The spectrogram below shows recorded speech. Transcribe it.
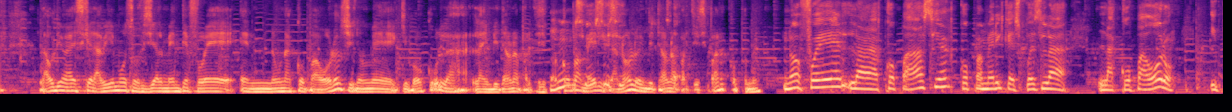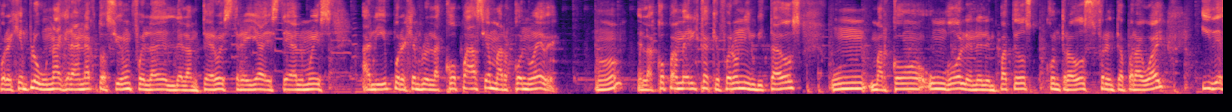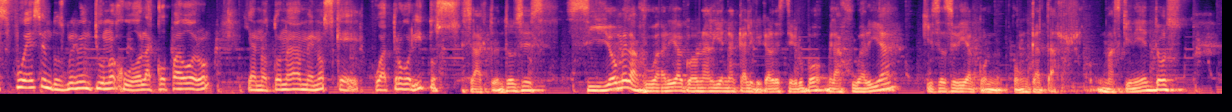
La última vez que la vimos oficialmente fue en una Copa Oro, si no me equivoco, la, la invitaron a participar. Copa América, ¿no? Lo invitaron a participar. Copa no, fue la Copa Asia, Copa América, después la, la Copa Oro. Y por ejemplo, una gran actuación fue la del delantero estrella, este Almuiz Ali, por ejemplo, en la Copa Asia marcó nueve. En la Copa América que fueron invitados, un, marcó un gol en el empate 2 contra 2 frente a Paraguay y después en 2021 jugó la Copa Oro y anotó nada menos que cuatro golitos. Exacto, entonces si yo me la jugaría con alguien a calificar de este grupo, me la jugaría, quizás sería con, con Qatar. Más 500,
